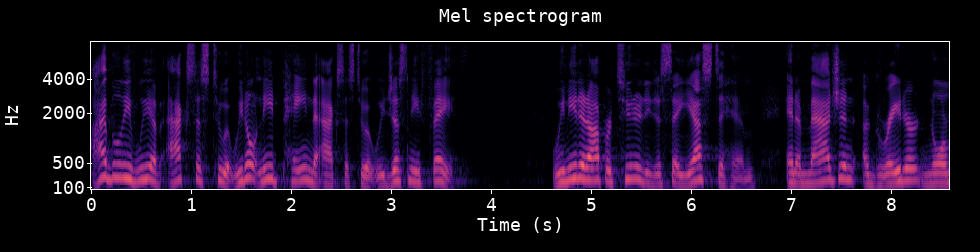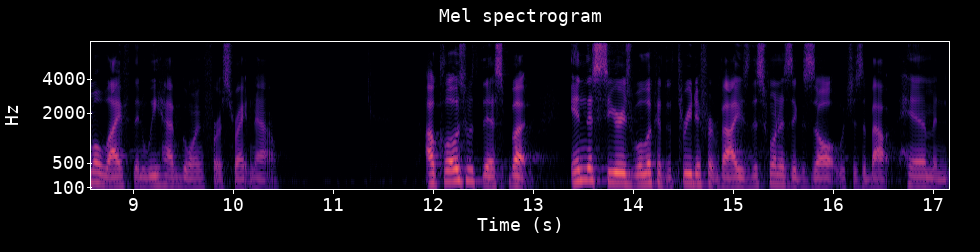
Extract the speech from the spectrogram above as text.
I believe we have access to it. We don't need pain to access to it. We just need faith. We need an opportunity to say yes to Him and imagine a greater normal life than we have going for us right now. I'll close with this, but in this series, we'll look at the three different values. This one is exalt, which is about Him, and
